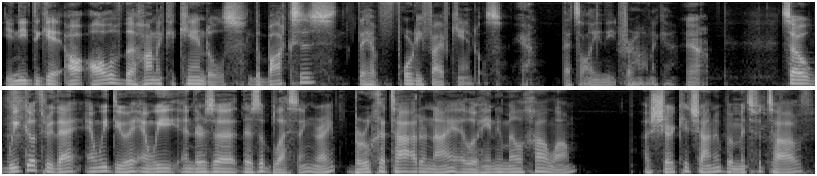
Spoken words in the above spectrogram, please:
you need to get all, all of the hanukkah candles the boxes they have 45 candles. Yeah. that's all you need for hanukkah. Yeah. So we go through that and we do it and we and there's a there's a blessing, right? Baruch atah Adonai Eloheinu melech haolam, asher kitshanu b'mitzvotav,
